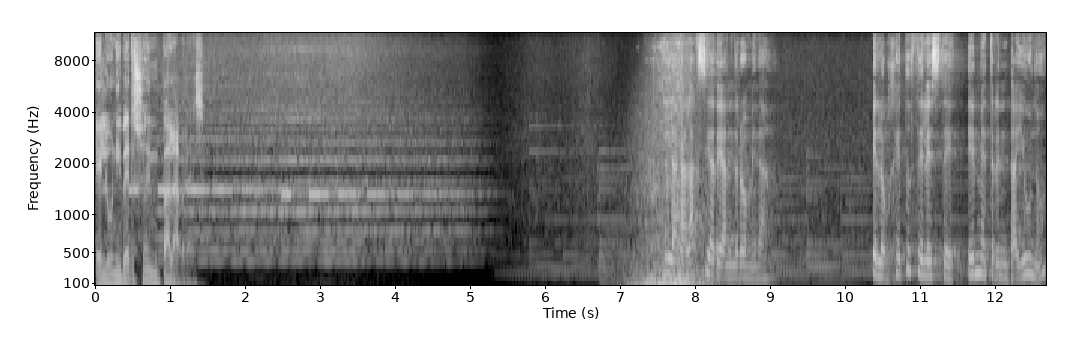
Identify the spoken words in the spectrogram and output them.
El universo en palabras. La galaxia de Andrómeda. El objeto celeste M31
